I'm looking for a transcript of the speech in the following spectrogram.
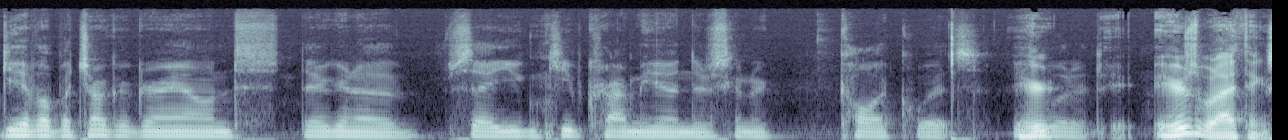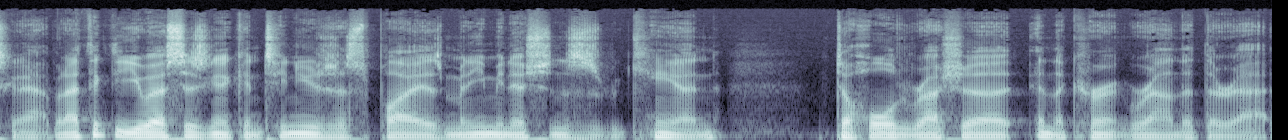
give up a chunk of ground. They're going to say you can keep Crimea, and they're just going to call it quits. Here, what it- here's what I think is going to happen. I think the U.S. is going to continue to supply as many munitions as we can to hold Russia in the current ground that they're at.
